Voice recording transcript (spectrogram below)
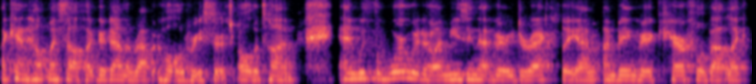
I can't help myself. I go down the rabbit hole of research all the time. And with the War Widow, I'm using that very directly. I'm I'm being very careful about like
